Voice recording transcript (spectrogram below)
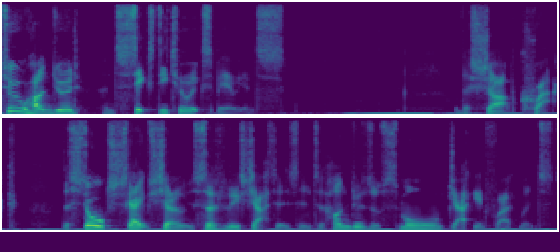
262 experience. With a sharp crack, the stall shaped stone suddenly shatters into hundreds of small, jagged fragments.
